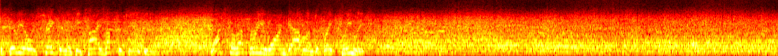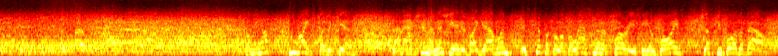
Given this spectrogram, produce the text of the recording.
Basilio is shaken as he ties up the champion. Watch the referee warn Gavilan to break cleanly. Coming up, two rights by the kid. That action, initiated by Gavilan, is typical of the last-minute flurries he employs just before the bell.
